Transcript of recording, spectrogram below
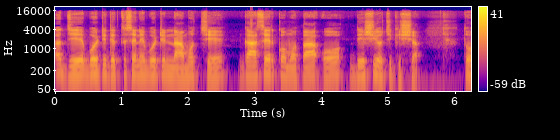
যে বইটি দেখতেছেন, এই বইটির নাম হচ্ছে গাছের ক্ষমতা ও দেশীয় চিকিৎসা। তো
